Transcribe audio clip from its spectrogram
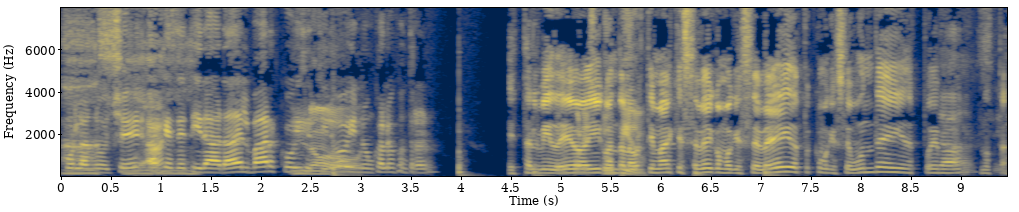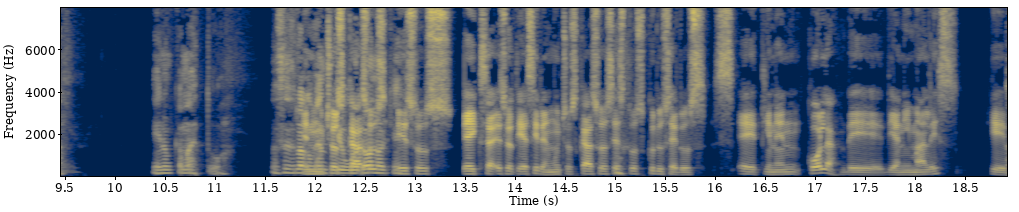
por la Ah, noche, sí. a que se tirara del barco y No. se tiró y nunca lo encontraron? Está el video ahí cuando la última vez que se ve, como que se ve y después como que se hunde y después Ya, no, no sí. está. Y nunca más estuvo. No sé si lo en muchos casos, esos, exa- eso te iba a decir, en muchos casos estos cruceros eh, tienen cola de, de animales que pues,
